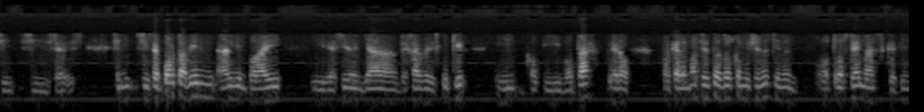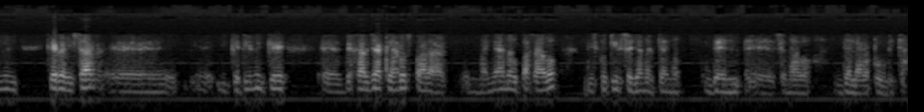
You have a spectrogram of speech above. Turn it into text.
si, si se, si, si se porta bien alguien por ahí y deciden ya dejar de discutir y, y votar, pero porque además estas dos comisiones tienen otros temas que tienen que revisar eh, y que tienen que eh, dejar ya claros para mañana o pasado discutirse ya en el pleno del eh, Senado de la República.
